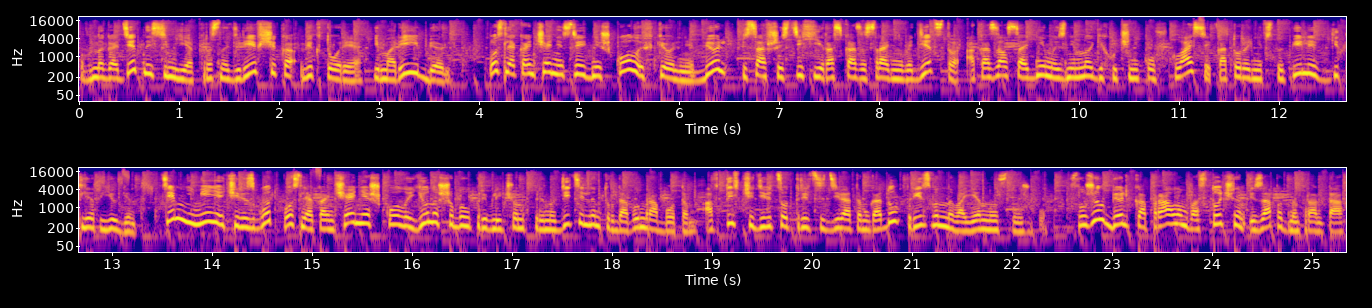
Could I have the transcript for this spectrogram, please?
в многодетной семье краснодеревщика Виктория и Марии Бёль. После окончания средней школы в Кёльне Бёль, писавший стихи и рассказы с раннего детства, оказался одним из немногих учеников в классе, которые не вступили в Гитлер-Югент. Тем не менее, через год после окончания школы юноша был привлечен к принудительным трудовым работам, а в 1939 году призван на военную службу. Служил Бёль капралом в Восточном и Западном фронтах.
